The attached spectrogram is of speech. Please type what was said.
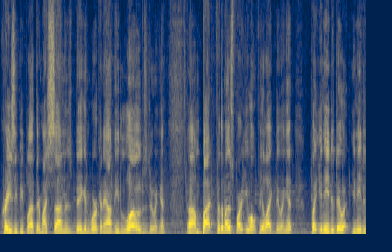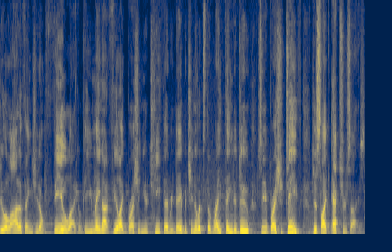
crazy people out there. My son is big and working out and he loves doing it. Um, but for the most part you won't feel like doing it but you need to do it. You need to do a lot of things you don't feel like okay? You may not feel like brushing your teeth every day but you know it's the right thing to do so you brush your teeth just like exercise.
